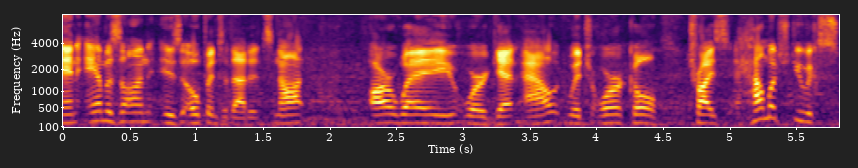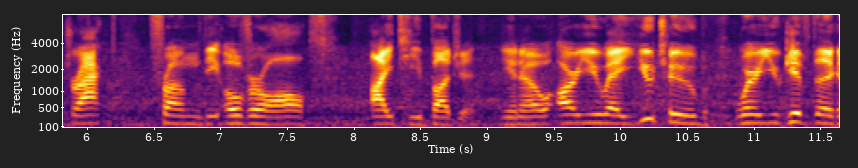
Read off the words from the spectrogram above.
and Amazon is open to that. It's not our way or get out, which Oracle tries, how much do you extract from the overall IT budget? You know, are you a YouTube where you give the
